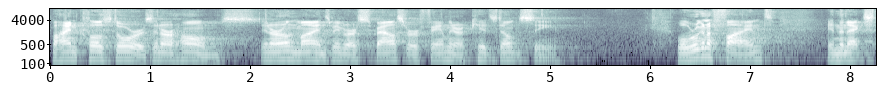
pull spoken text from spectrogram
Behind closed doors, in our homes, in our own minds, maybe our spouse or our family or our kids don't see. Well, we're going to find in the next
